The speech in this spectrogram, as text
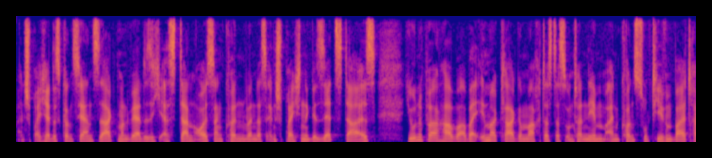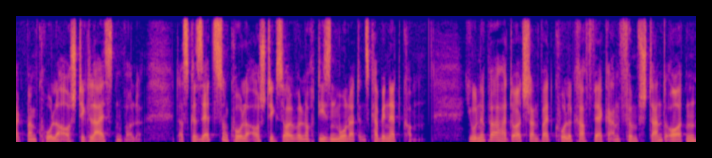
Ein Sprecher des Konzerns sagt, man werde sich erst dann äußern können, wenn das entsprechende Gesetz da ist. Juniper habe aber immer klar gemacht, dass das Unternehmen einen konstruktiven Beitrag beim Kohleausstieg leisten wolle. Das Gesetz zum Kohleausstieg soll wohl noch diesen Monat ins Kabinett kommen. Juniper hat deutschlandweit Kohlekraftwerke an fünf Standorten.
